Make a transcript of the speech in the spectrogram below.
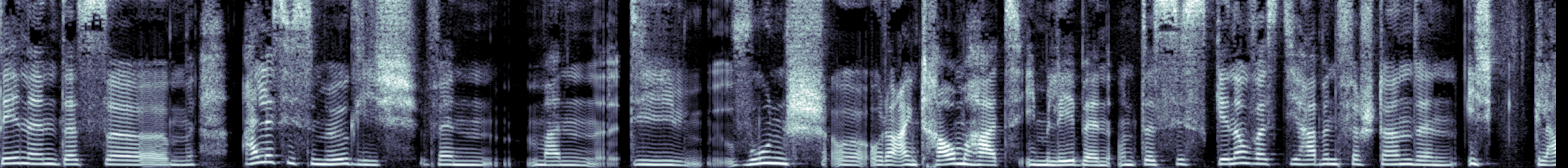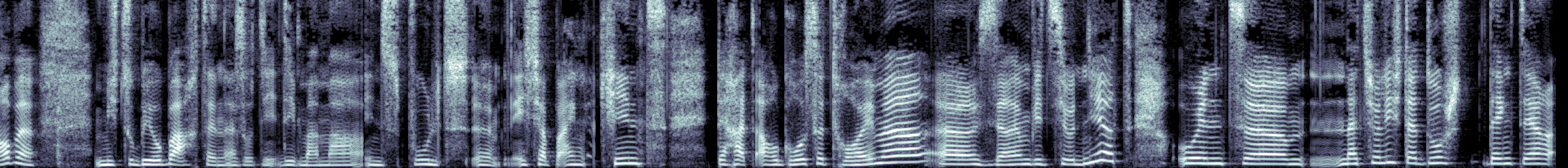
denen, dass ähm, alles ist möglich, wenn man die Wunsch äh, oder ein Traum hat im Leben. Und das ist genau, was die haben verstanden. Ich glaube, mich zu beobachten, also die, die Mama ins Pult. Äh, ich habe ein Kind, der hat auch große Träume, äh, sehr ambitioniert und ähm, natürlich dadurch denkt er,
